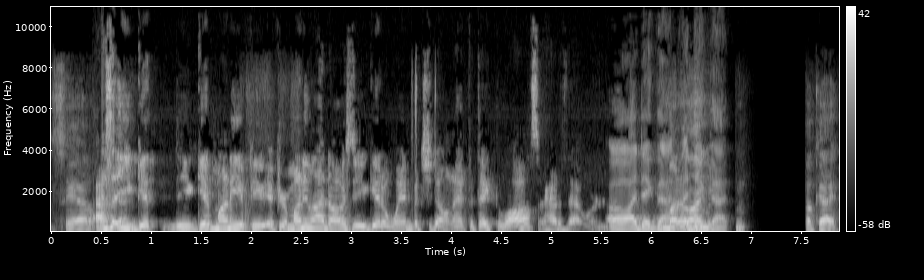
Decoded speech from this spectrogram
Seattle. I say you get do you get money if you if you're money line dogs? Do you get a win, but you don't have to take the loss, or how does that work? oh, I dig that. Money I line- dig that. Okay,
